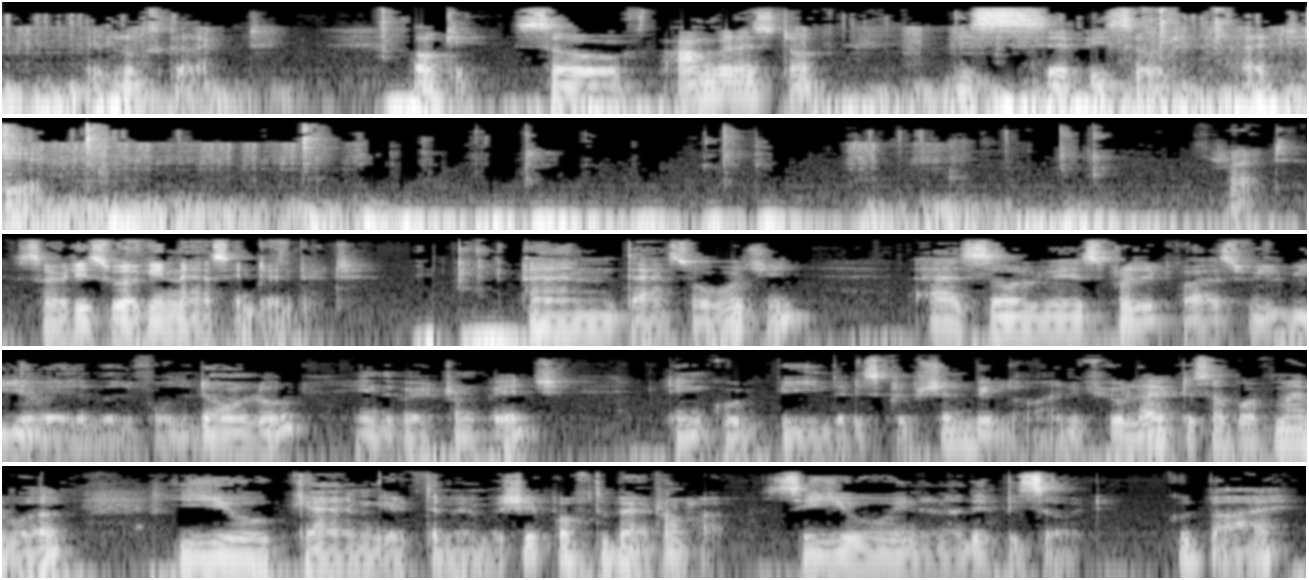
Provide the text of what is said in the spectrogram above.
It looks correct. Okay so i'm gonna stop this episode right here right. So it is working as intended. And thanks for watching. As always project files will be available for the download in the patreon page. Link would be in the description below. And if you like to support my work you can get the membership of the patreon club. See you in another episode. Goodbye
